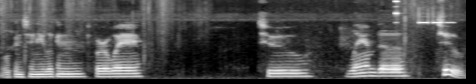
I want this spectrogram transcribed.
we'll continue looking for a way to Lambda 2.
